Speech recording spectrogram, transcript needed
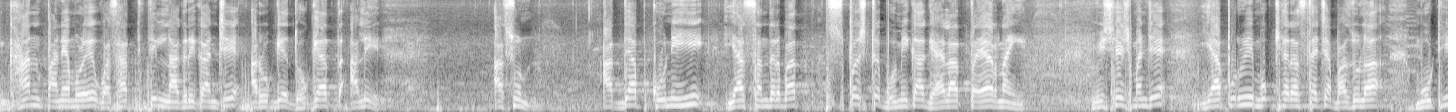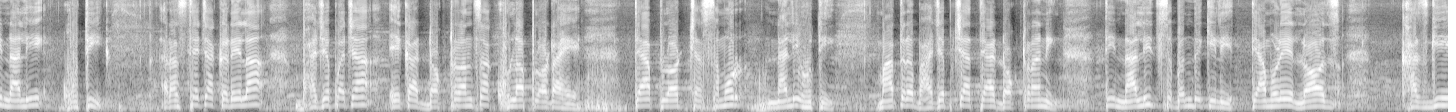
घाण पाण्यामुळे वसाहतीतील नागरिकांचे आरोग्य धोक्यात आले असून अद्याप कोणीही या संदर्भात स्पष्ट भूमिका घ्यायला तयार नाही. विशेष म्हणजे यापूर्वी मुख्य रस्त्याच्या बाजूला मोठी नाली होती. रस्त्याच्या कडेला भाजपाच्या एका डॉक्टरांचा खुला प्लॉट आहे. त्या प्लॉटच्या समोर नाली होती. मात्र भाजपच्या त्या डॉक्टरांनी ती नालीच बंद केली. त्यामुळे लॉज खाजगी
